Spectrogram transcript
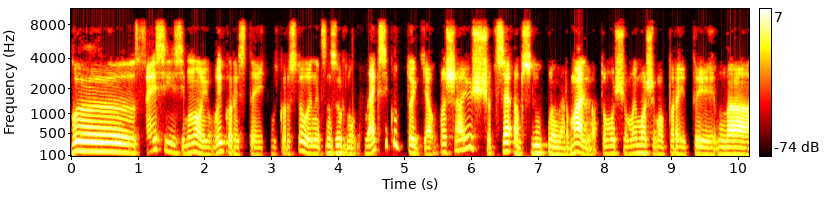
в сесії зі мною використає використовує нецензурну лексику, то я вважаю, що це абсолютно нормально, тому що ми можемо перейти на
